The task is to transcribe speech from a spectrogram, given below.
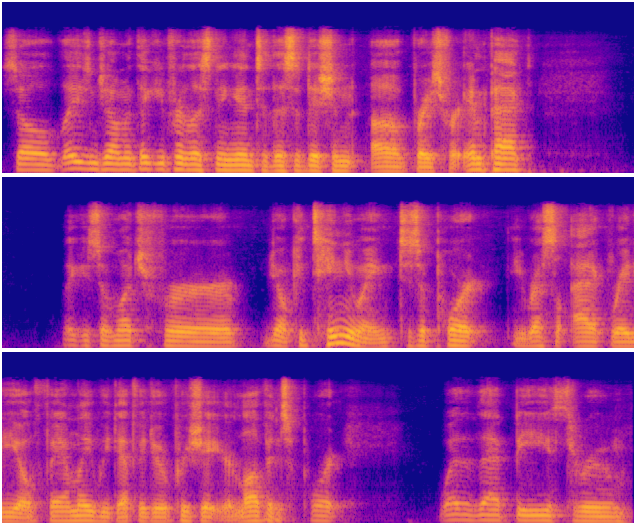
So, ladies and gentlemen, thank you for listening in to this edition of Brace for Impact. Thank you so much for you know continuing to support the Wrestle Addict Radio family. We definitely do appreciate your love and support, whether that be through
